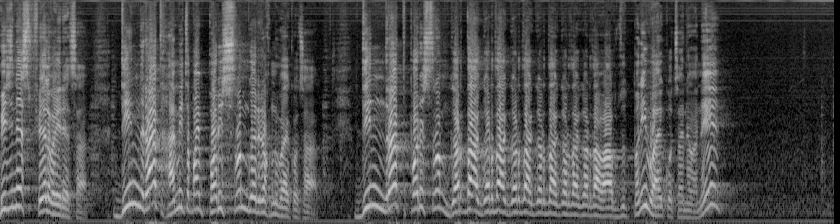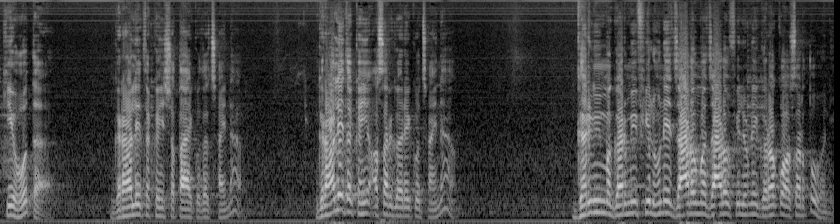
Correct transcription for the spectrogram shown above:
बिजनेस फेल भइरहेछ। दिनरात हामी तपाईँ परिश्रम गरिराख्नु भएको छ। दिनरात परिश्रम गर्दा गर्दा गर्दा गर्दा गर्दा गर्दा बावजुद पनि भएको छैन भने के हो त? ग्रहले त कहीँ सताएको त छैन। ग्रहले त कहीँ असर गरेको छैन। गर्मीमा गर्मी फिल हुने जाडोमा जाडो फिल हुने ग्रहको असर त हो नि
